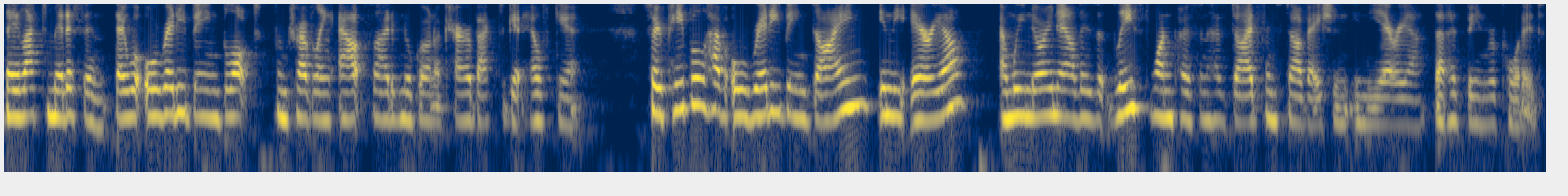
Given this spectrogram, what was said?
They lacked medicine. They were already being blocked from traveling outside of Nagorno Karabakh to get healthcare. So people have already been dying in the area. And we know now there's at least one person has died from starvation in the area that has been reported.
